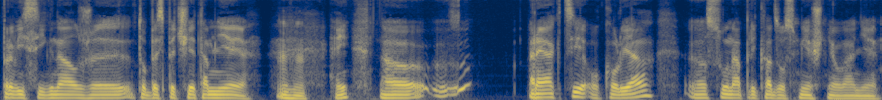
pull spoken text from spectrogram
prvý signál, že to bezpečie tam nie je. Uh-huh. Hej. Reakcie okolia e, sú napríklad zosmiešňovanie, e,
